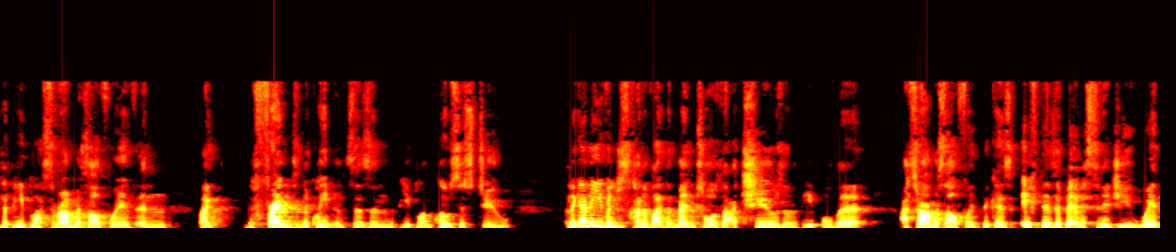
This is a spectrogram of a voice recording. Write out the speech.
the people I surround myself with and like the friends and acquaintances and the people I'm closest to. And again, even just kind of like the mentors that I choose and the people that I surround myself with, because if there's a bit of a synergy with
